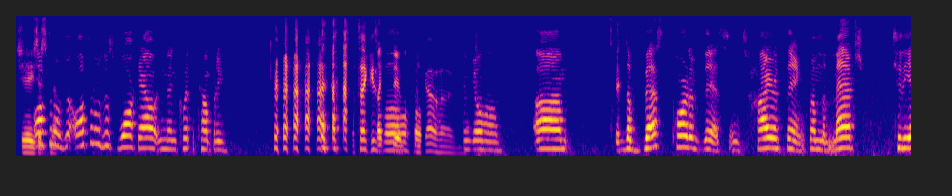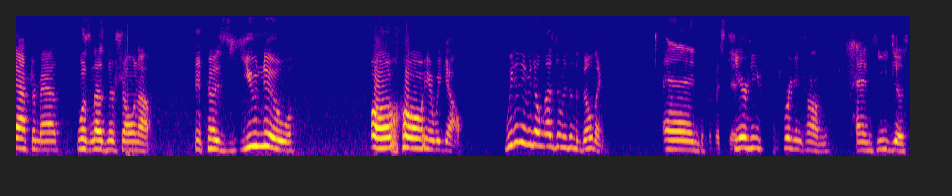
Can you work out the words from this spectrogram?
Jesus. Austin will, ju- Austin will just walk out and then quit the company Take his Like ball the- and go home. and go home. Um, the best part of this entire thing, from the match to the aftermath, was Lesnar showing up. Because you knew, oh, here we go. We didn't even know Lesnar was in the building. And here he friggin' comes. And he just,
